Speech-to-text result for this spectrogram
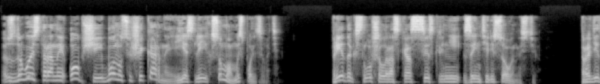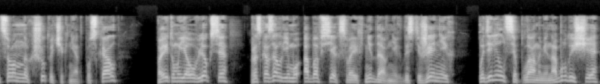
С другой стороны, общие бонусы шикарные, если их с умом использовать. Предок слушал рассказ с искренней заинтересованностью. Традиционных шуточек не отпускал, поэтому я увлекся, рассказал ему обо всех своих недавних достижениях, поделился планами на будущее,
